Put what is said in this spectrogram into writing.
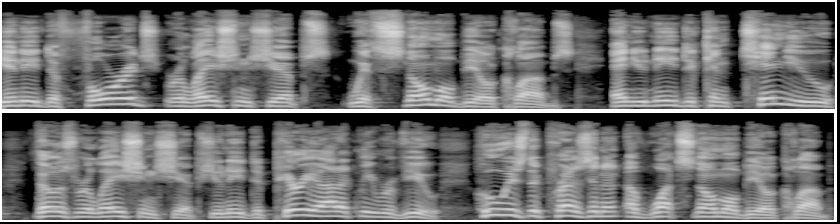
you need to forge relationships with snowmobile clubs and you need to continue those relationships. You need to periodically review who is the president of what snowmobile club,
